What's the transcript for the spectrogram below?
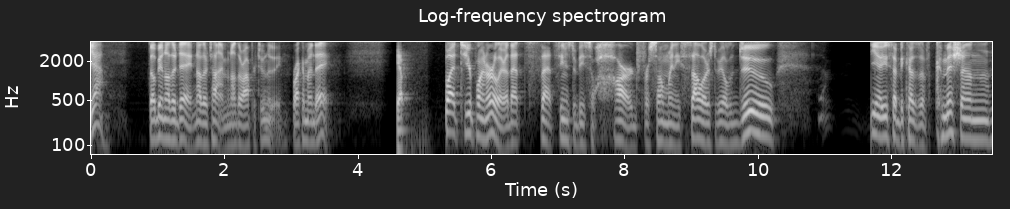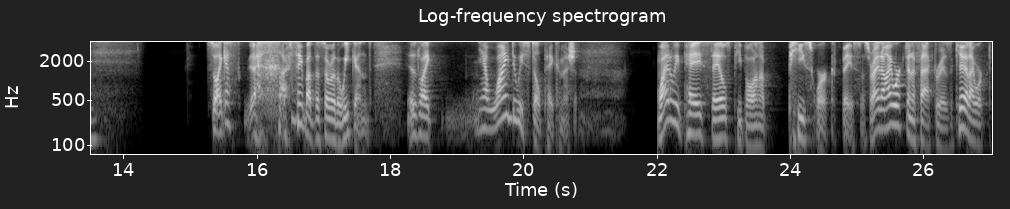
yeah, there'll be another day, another time, another opportunity. Recommend A. Yep. But to your point earlier, that's that seems to be so hard for so many sellers to be able to do. You know, you said because of commission. So I guess I was thinking about this over the weekend. Is like, yeah, why do we still pay commission? Why do we pay salespeople on a piecework basis? Right? I worked in a factory as a kid. I worked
